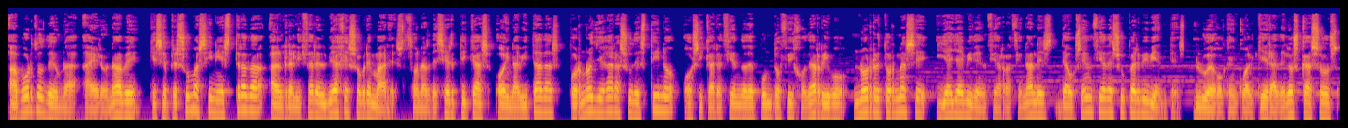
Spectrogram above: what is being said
a bordo de una aeronave que se presuma siniestrada al realizar el viaje sobre mares, zonas desérticas o inhabitadas por no llegar a su destino o si careciendo de punto fijo de arribo no retornase y haya evidencias racionales de ausencia de supervivientes, luego que en cualquiera de los casos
